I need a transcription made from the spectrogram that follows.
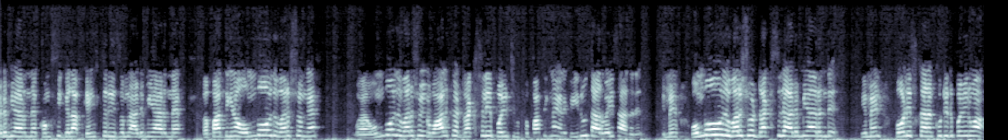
அடிமையா இருந்தேன் கொங்சிகலா கெங்ஸ்டரிசம்ல அடிமையா இருந்தேன் இப்போ பாத்தீங்கன்னா ஒன்பது வருஷங்க அஹ் ஒன்பது வருஷம் என் வாழ்க்கை ட்ரக்ஸ்லயே போயிடுச்சு. இப்ப பாத்தீங்கன்னா எனக்கு இருபத்தாறு வயசு ஆகுது இமேன் ஒன்பது வருஷம் ட்ரக்ஸ்ல அடிமையா இருந்து இமேன் போலீஸ்காரன் கூட்டிட்டு போயிருவான்.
